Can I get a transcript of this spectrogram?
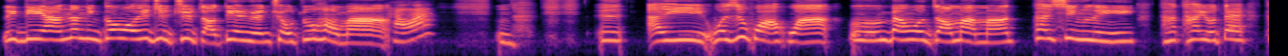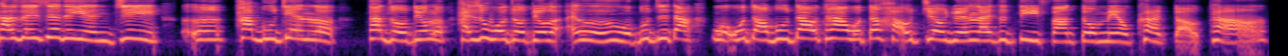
莉迪亚，那你跟我一起去找店员求助好吗？好啊。嗯嗯。阿姨，我是华华，嗯，帮我找妈妈。她姓林，她她有戴咖啡色的眼镜，呃，她不见了，她走丢了，还是我走丢了？哎呦，我不知道，我我找不到他，我等好久，原来的地方都没有看到他，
